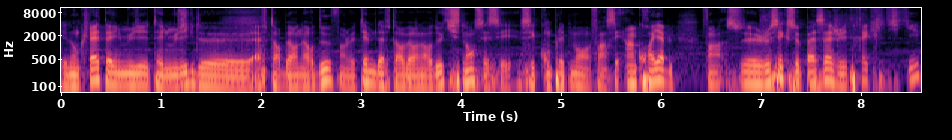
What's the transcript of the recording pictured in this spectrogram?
Et donc là, tu as une musique, t'as une musique de Afterburner 2, enfin le thème d'Afterburner 2 qui se lance et c'est, complètement, enfin c'est incroyable. Enfin, ce- je sais que ce passage est très critiqué,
